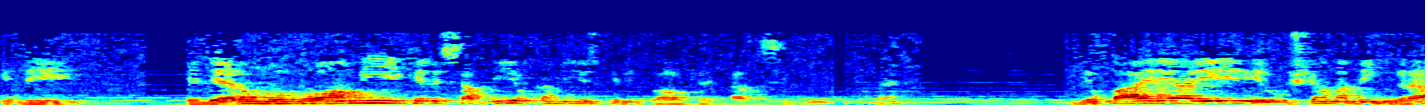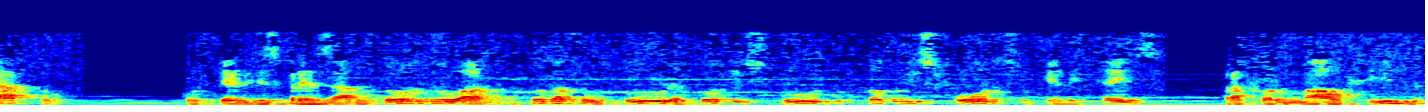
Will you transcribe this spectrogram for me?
Ele, ele era um novo homem e que ele sabia o caminho espiritual que ele estava seguindo, né? E o pai aí o chama de ingrato por ter desprezado todo a, toda a cultura, todo o estudo, todo o esforço que ele fez para formar o filho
